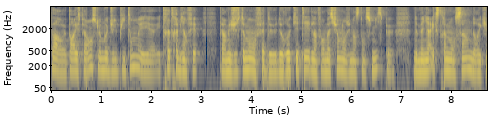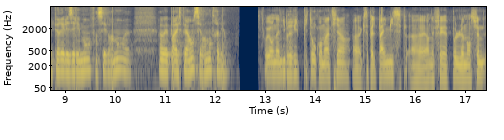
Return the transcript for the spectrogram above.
Par, euh, expérience, le module Python est, très très bien fait. Permet justement en fait de, requêter de l'information dans une instance MISP euh, de manière extrêmement simple, de récupérer les éléments. Enfin, c'est vraiment, par expérience, c'est vraiment très bien. Oui, on a une librairie Python qu'on maintient qui s'appelle PyMisp. en effet, Paul le mentionne,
